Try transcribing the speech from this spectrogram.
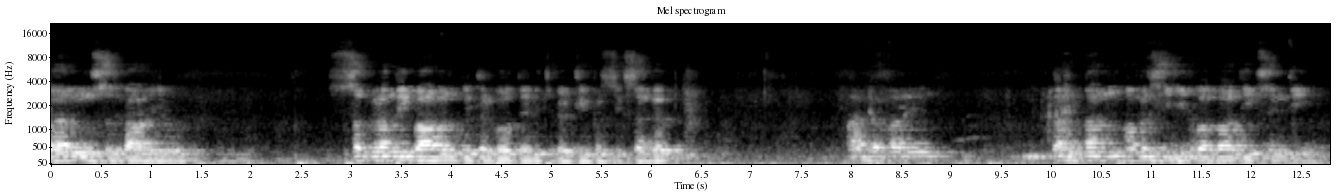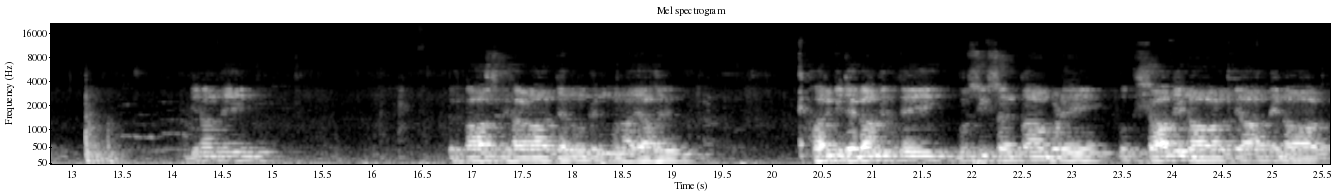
ਪਰਮ ਸਤਿਕਾਰਯੋਗ ਸਤਿਗੁਰਾਂ ਦੀ ਪਾਵਨ ਪਵਿੱਤਰ ਗੋਦ ਦੇ ਵਿੱਚ ਬੈਠੀ ਗੁਰਸਿੱਖ ਸੰਗਤ, ਅੱਜ ਆਪਾਂ ਨੇ ਧੰਨ ਧੰਨ ਅਮਰ ਸ਼ਹੀਦ ਬਾਬਾ ਦੀਪ ਸਿੰਘ ਜੀ, ਜਿਨ੍ਹਾਂ ਦੇ ਪ੍ਰਕਾਸ਼ ਦਿਹਾੜਾ ਜਨਮ ਦਿਨ ਮਨਾਇਆ ਹੈ ਹਰ ਇੱਕ ਜਗ੍ਹਾ ਦੇ ਉੱਤੇ ਗੁਰਸਿੱਖ ਸੰਗਤਾਂ ਬੜੇ ਉਤਸ਼ਾਹ ਦੇ ਨਾਲ, ਪਿਆਰ ਦੇ ਨਾਲ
